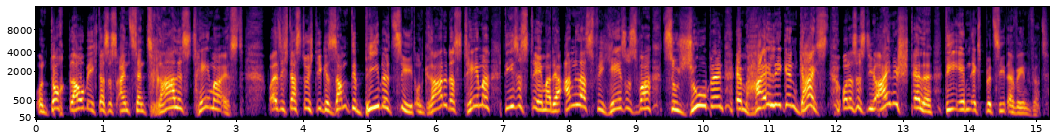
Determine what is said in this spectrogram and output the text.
Und doch glaube ich, dass es ein zentrales Thema ist, weil sich das durch die gesamte Bibel zieht. Und gerade das Thema, dieses Thema, der Anlass für Jesus war, zu jubeln im Heiligen Geist. Und es ist die eine Stelle, die eben explizit erwähnt wird.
